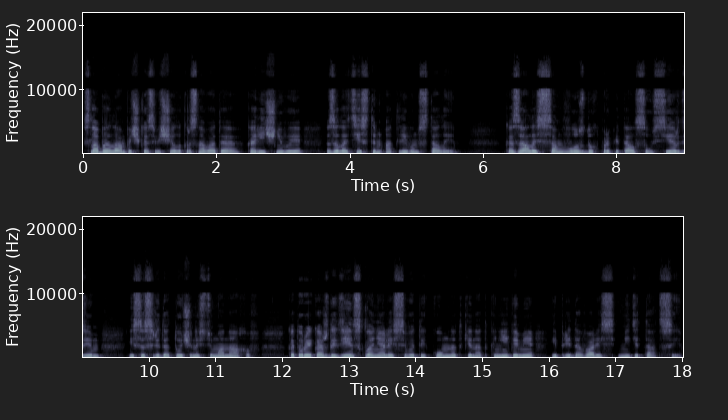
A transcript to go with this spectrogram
Слабая лампочка освещала красновато-коричневые золотистым отливом столы. Казалось, сам воздух пропитался усердием и сосредоточенностью монахов, которые каждый день склонялись в этой комнатке над книгами и предавались медитации.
